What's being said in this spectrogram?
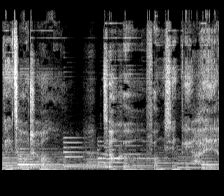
给草场江河奉献给海洋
